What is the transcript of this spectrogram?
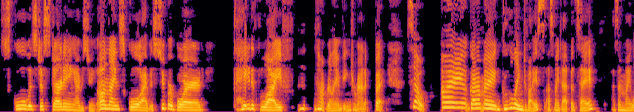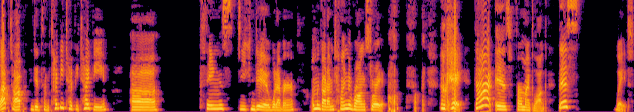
school was just starting. I was doing online school. I was super bored, hated life. Not really, I'm being dramatic, but so I got out my Googling device, as my dad would say, as in my laptop, and did some typey, typey, typey, uh, things you can do, whatever. Oh my god, I'm telling the wrong story. Oh, fuck. Okay, that is for my blog. This, wait,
